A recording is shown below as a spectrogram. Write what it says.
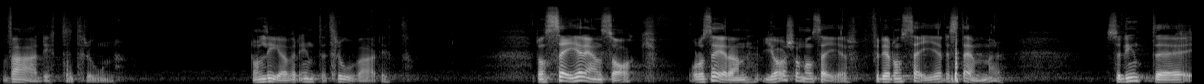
värdigt tron. De lever inte trovärdigt. De säger en sak och då säger han, gör som de säger, för det de säger det stämmer. Så det är inte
